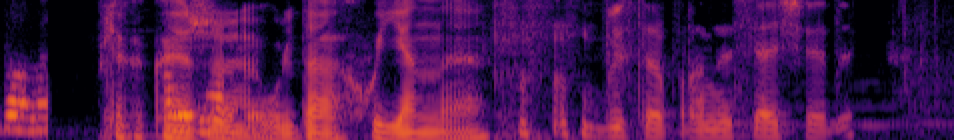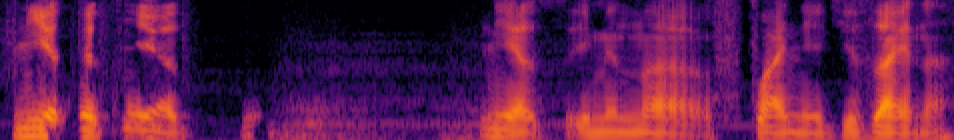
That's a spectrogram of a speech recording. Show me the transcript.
Бля, какая же ульда охуенная. Быстро проносящая, да? Нет, нет, нет. Нет, именно в плане дизайна.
